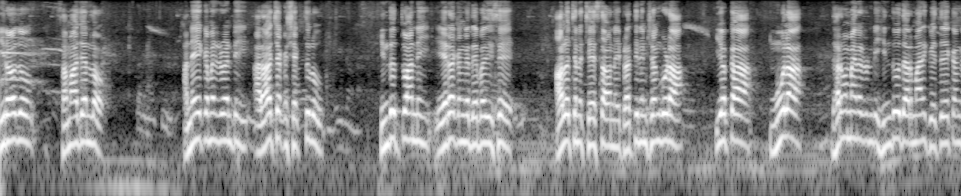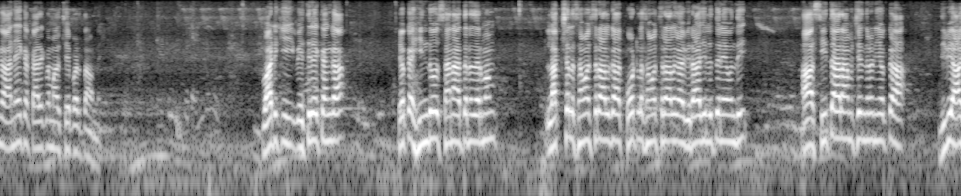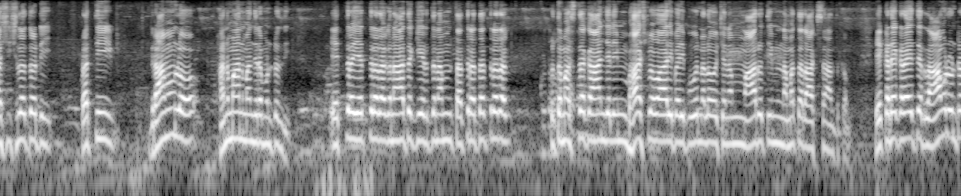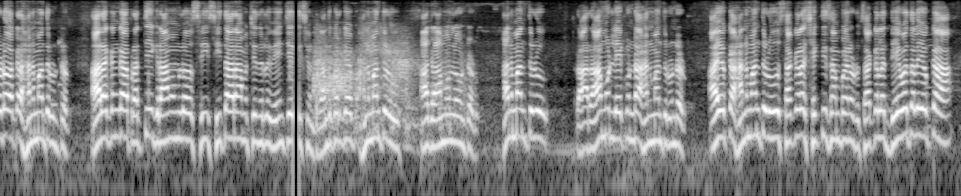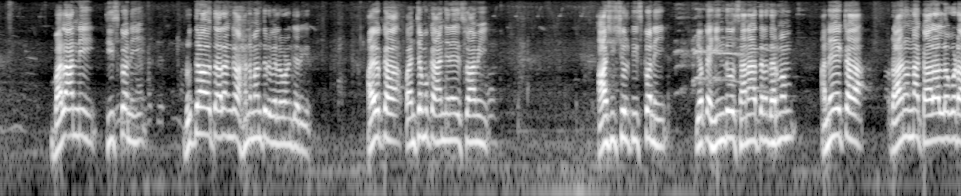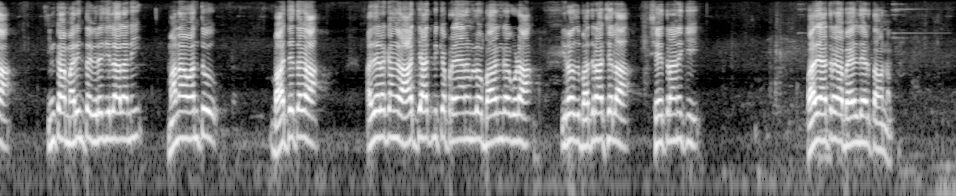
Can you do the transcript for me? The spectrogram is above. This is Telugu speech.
ఈరోజు సమాజంలో అనేకమైనటువంటి అరాచక శక్తులు హిందుత్వాన్ని ఏ రకంగా దెబ్బతీసే ఆలోచన చేస్తూ ఉన్నాయి. ప్రతి నిమిషం కూడా ఈ యొక్క మూల ధర్మమైనటువంటి హిందూ ధర్మానికి వ్యతిరేకంగా అనేక కార్యక్రమాలు చేపడతా ఉన్నాయి. వాటికి వ్యతిరేకంగా యొక్క హిందూ సనాతన ధర్మం లక్షల సంవత్సరాలుగా కోట్ల సంవత్సరాలుగా విరాజిల్లుతూనే ఉంది. ఆ సీతారామచంద్రుని యొక్క దివ్య ఆశీస్సులతోటి ప్రతి గ్రామంలో హనుమాన్ మందిరం ఉంటుంది. ఎత్ర ఎత్ర రఘునాథ కీర్తనం తత్ర తత్ర కృతమస్తకాంజలిం భాష్పవారి పరిపూర్ణలోచనం మారుతిం నమత రాక్షాంతకం. ఎక్కడెక్కడైతే రాముడు ఉంటాడో అక్కడ హనుమంతుడు ఉంటాడు. ఆ రకంగా ప్రతి గ్రామంలో శ్రీ సీతారామచంద్రులు వేంచేసి ఉంటారు? అందుకొరకే హనుమంతుడు ఆ గ్రామంలో ఉంటాడు. హనుమంతుడు రా రాముడు లేకుండా హనుమంతుడు ఉండడు. ఆ యొక్క హనుమంతుడు సకల శక్తి సంపన్నుడు సకల దేవతల యొక్క బలాన్ని తీసుకొని రుద్రావతారంగా హనుమంతుడు వెలవడం జరిగింది. ఆ యొక్క పంచముఖ ఆంజనేయ స్వామి ఆశీస్సులు తీసుకొని ఈ యొక్క హిందూ సనాతన ధర్మం అనేక రానున్న కాలాల్లో కూడా ఇంకా మరింత విరజిల్లాలని మన వంతు బాధ్యతగా అదే రకంగా ఆధ్యాత్మిక ప్రయాణంలో భాగంగా కూడా ఈరోజు భద్రాచల క్షేత్రానికి పాదయాత్రగా బయలుదేరుతా ఉన్నాం.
